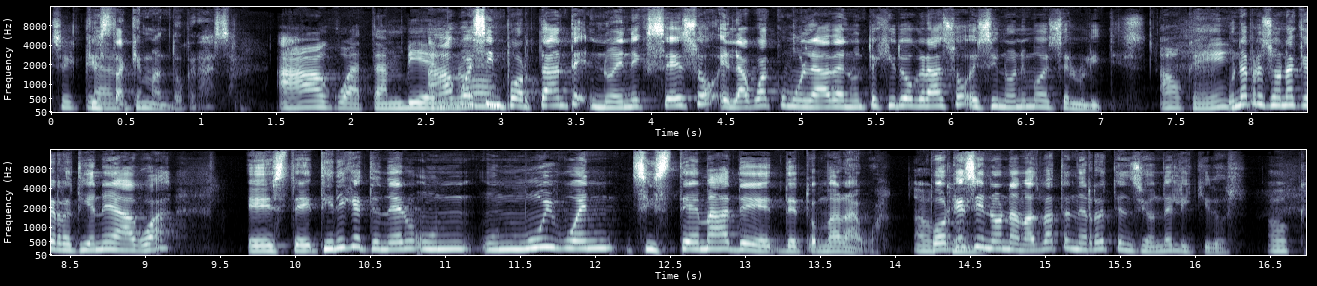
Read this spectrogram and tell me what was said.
Sí, Que claro. está quemando grasa. Agua también. agua ¿no? es importante, no en exceso. El agua acumulada en un tejido graso es sinónimo de celulitis. Ah, ok. Una persona que retiene agua este, tiene que tener un, un muy buen sistema de, de tomar agua. Porque si no, nada más va a tener retención de líquidos. Ok.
